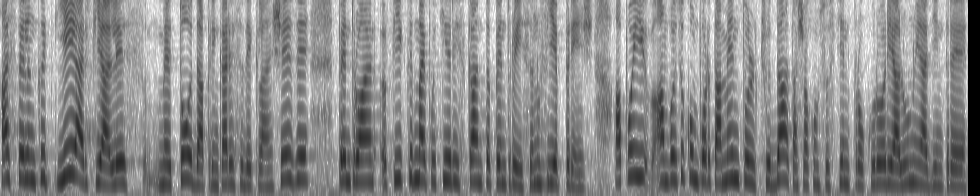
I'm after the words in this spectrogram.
astfel încât ei ar fi ales metoda prin care să declanșeze pentru a fi cât mai puțin riscantă pentru ei, să nu fie prinși. Apoi am văzut comportamentul ciudat, așa cum susțin procurorii al unuia dintre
